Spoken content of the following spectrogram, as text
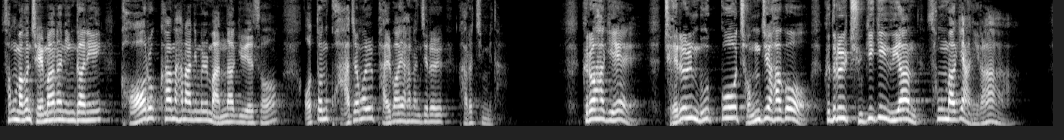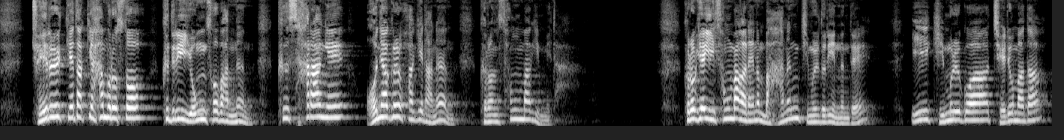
성막은 죄 많은 인간이 거룩한 하나님을 만나기 위해서 어떤 과정을 밟아야 하는지를 가르칩니다. 그러하기에 죄를 묻고 정죄하고 그들을 죽이기 위한 성막이 아니라 죄를 깨닫게 함으로써 그들이 용서받는 그 사랑의 언약을 확인하는 그런 성막입니다. 그러기에 이 성막 안에는 많은 기물들이 있는데 이 기물과 재료마다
